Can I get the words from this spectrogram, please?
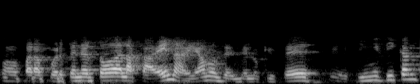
como para poder tener toda la cadena, digamos, de, lo que ustedes eh, significan.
